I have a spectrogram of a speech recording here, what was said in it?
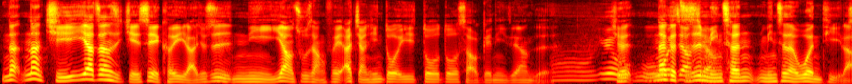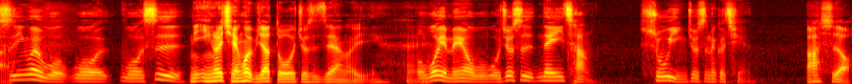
那那其实要这样子解释也可以啦，就是你一样出场费啊，奖金多一多多少给你这样子，哦，因为那个只是名称名称的问题啦，是因为我我我是你赢了钱会比较多，就是这样而已，我也没有，我我就是那一场。输赢就是那个钱啊，是哦，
